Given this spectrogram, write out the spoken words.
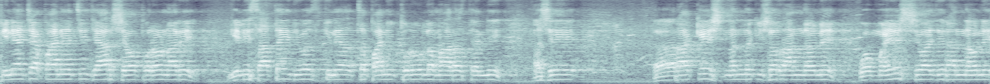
पिण्याच्या पाण्याची जार सेवा पुरवणारे गेली सातही दिवस पिण्याचं पाणी पुरवलं महाराज त्यांनी. असे राकेश नंदकिशोर रांधवणे व महेश शिवाजी रांधवणे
